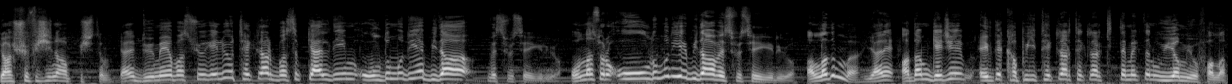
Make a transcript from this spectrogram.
Ya şu fişi ne yapmıştım? Yani düğmeye basıyor geliyor tekrar basıp geldiğim oldu mu diye bir daha vesveseye giriyor. Ondan sonra o oldu mu diye bir daha vesveseye giriyor. Anladın mı? Yani adam gece evde kapıyı tekrar tekrar kilitlemekten uyuyamıyor falan.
